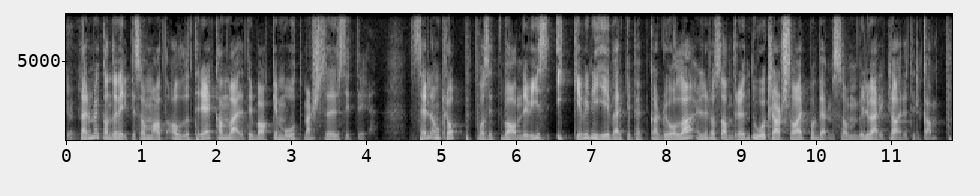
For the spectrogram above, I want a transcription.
yet. Dermed kan det virke som at alle tre kan være tilbake mot Manchester City. Selv om Klopp på sitt vanlige vis ikke ville gi verken Pep Guardiola eller oss andre noe klart svar på hvem som ville være klare til kamp.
